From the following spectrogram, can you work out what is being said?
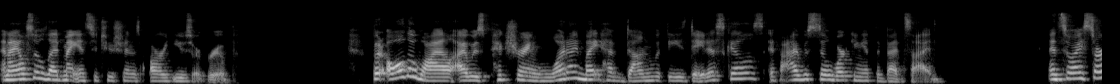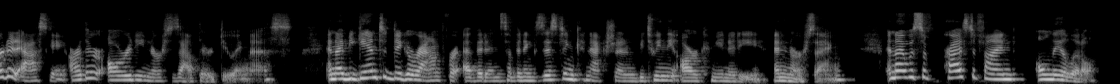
And I also led my institution's R user group. But all the while, I was picturing what I might have done with these data skills if I was still working at the bedside. And so I started asking, are there already nurses out there doing this? And I began to dig around for evidence of an existing connection between the R community and nursing. And I was surprised to find only a little.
